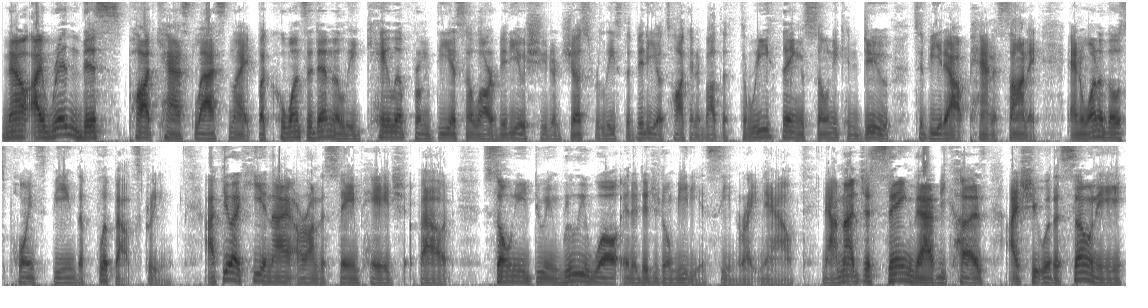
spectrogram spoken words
Now, I written this podcast last night, but coincidentally, Caleb from DSLR Video Shooter just released a video talking about the three things Sony can do to beat out Panasonic, and one of those points being the flip out screen. I feel like he and I are on the same page about Sony doing really well in the digital media scene right now. Now, I'm not just saying that because I shoot with a Sony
